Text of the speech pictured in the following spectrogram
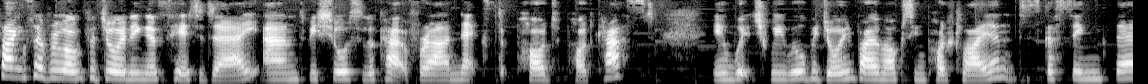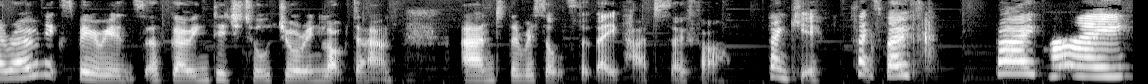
Thanks everyone for joining us here today, and be sure to look out for our next pod podcast, in which we will be joined by a marketing pod client discussing their own experience of going digital during lockdown and the results that they've had so far. Thank you. Thanks both. Bye. Bye.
